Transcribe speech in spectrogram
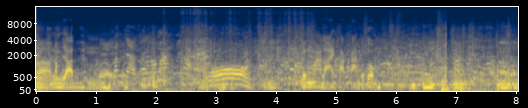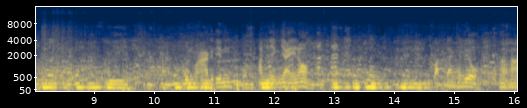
อ่าน้ำหยาดอืมน้ำยาเอามาโอ้เกินมาหลายขักการผสม คุณมหากระดินอันใหญ่ๆเนาะวัดแดงแค่เดียวนะฮะ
